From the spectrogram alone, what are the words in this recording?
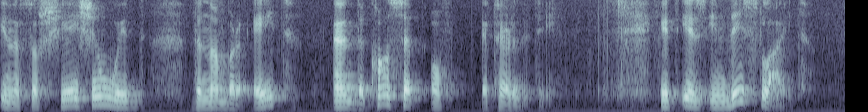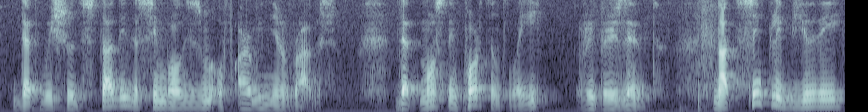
in association with the number 8 and the concept of eternity. It is in this light that we should study the symbolism of Armenian rugs, that most importantly represent not simply beauty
